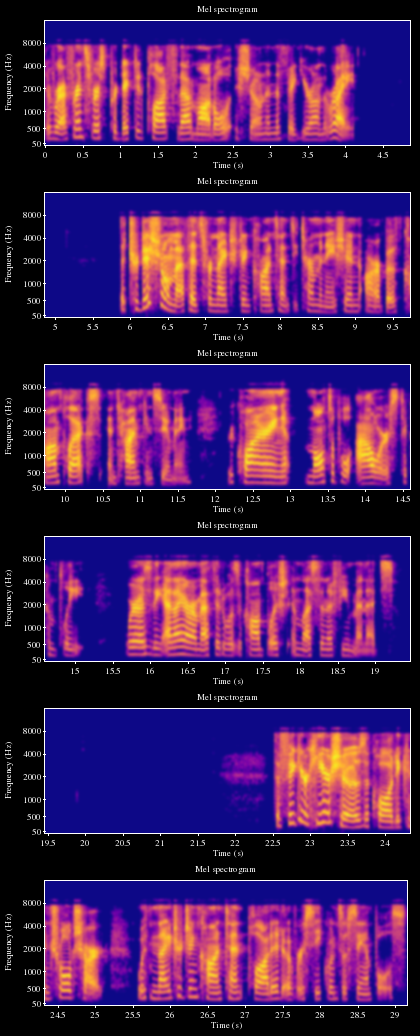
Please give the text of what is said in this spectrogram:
The reference versus predicted plot for that model is shown in the figure on the right. The traditional methods for nitrogen content determination are both complex and time-consuming, requiring multiple hours to complete, whereas the NIR method was accomplished in less than a few minutes. The figure here shows a quality control chart with nitrogen content plotted over a sequence of samples.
